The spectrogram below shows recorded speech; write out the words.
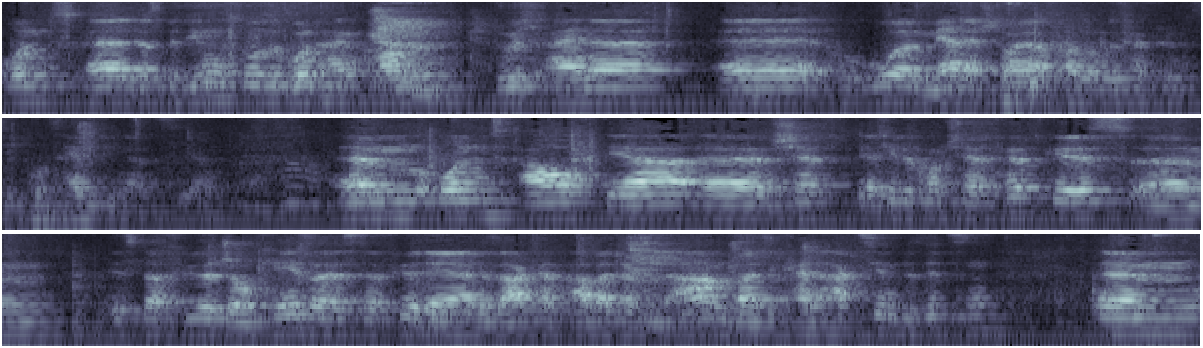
Und äh, das bedingungslose Grundeinkommen durch eine äh, hohe Mehrwertsteuer von ungefähr 50 Prozent finanzieren. Ähm, und auch der Chef, der Telekom-Chef Höttges ähm, ist dafür, Joe Käser ist dafür, der gesagt hat, Arbeiter sind arm, weil sie keine Aktien besitzen. Ähm,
